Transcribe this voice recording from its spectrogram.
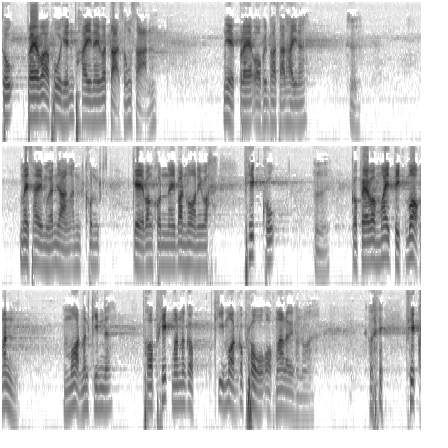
ษุแปลว่าผู้เห็นภัยในวัฏสงสาร เนี่ย แปลออกเป็นภาษาไทยนะ ไม่ใช่เหมือนอย่าง อันคนแก่บางคนในบ้านหม้อนี่ว่าภิกขุก็แปลว่าไม่ติดมอกนั่นมอดมันกินนะพอพริกมันมันก็ขี้มอดก็โผล่ออกมาเลยพนว่าพิกโค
